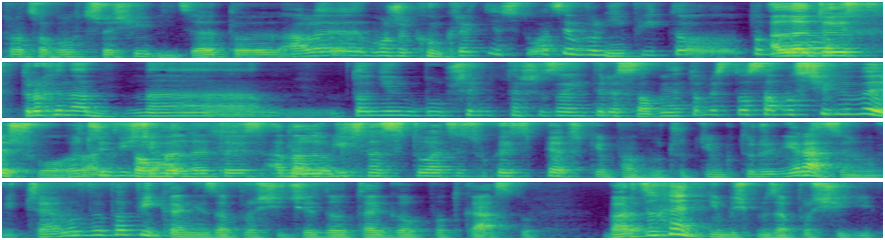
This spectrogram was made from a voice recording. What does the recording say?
pracował w trzeciej lidze, to, ale może konkretnie sytuacja w Olimpii to, to Ale to jest- trochę na, na... To nie był przedmiot naszych zainteresowań, natomiast to samo z siebie wyszło. Oczywiście, tak? Tomek- ale to jest analogiczna sytuacja, słuchaj, z Piotrkiem Pawłowczukiem, który nieraz mi mówi, czemu wy Papika nie zaprosicie do tego podcastu? Bardzo chętnie byśmy zaprosili.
